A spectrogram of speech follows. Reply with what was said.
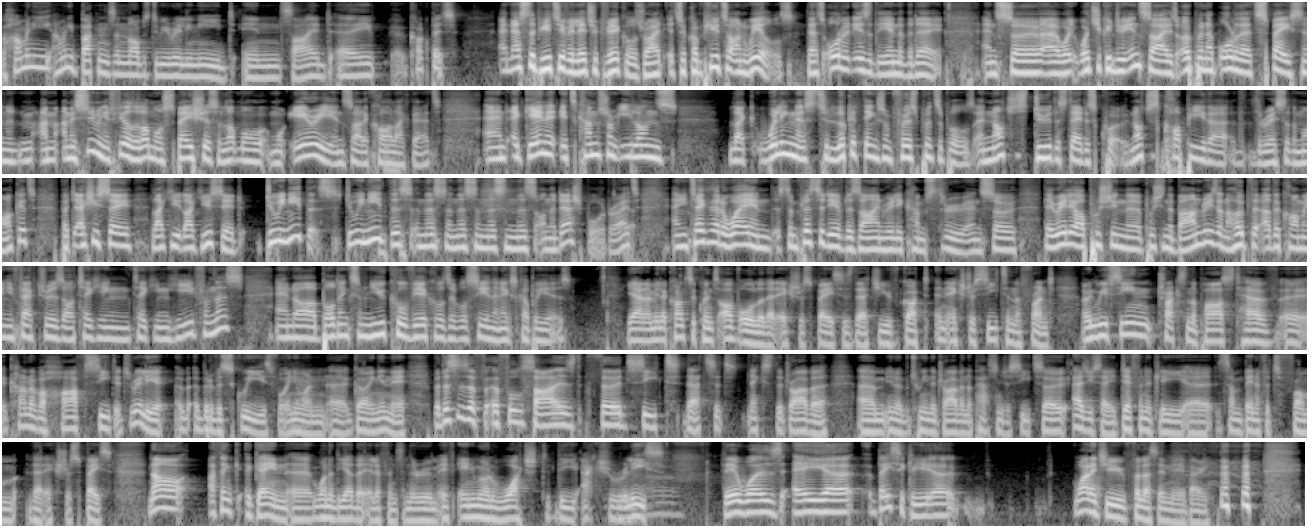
how many how many buttons and knobs do we really need inside a cockpit? And that's the beauty of electric vehicles, right? It's a computer on wheels. That's all it is at the end of the day. And so, uh, what, what you can do inside is open up all of that space, and it, I'm, I'm assuming it feels a lot more spacious and a lot more more airy inside a car like that. And again, it, it comes from Elon's like willingness to look at things from first principles and not just do the status quo, not just copy the the rest of the market, but to actually say, like you like you said, do we need this? Do we need this and this and this and this and this on the dashboard, right? And you take that away, and simplicity of design really comes through. And so they really are pushing the pushing the boundaries. And I hope that other car manufacturers are taking taking heed from this and are building some new cool vehicles that we'll see in the next couple of years. Yeah, and I mean, a consequence of all of that extra space is that you've got an extra seat in the front. I mean, we've seen trucks in the past have a, a kind of a half seat. It's really a, a bit of a squeeze for anyone uh, going in there. But this is a, f- a full-sized third seat that sits next to the driver, um, you know, between the driver and the passenger seat. So, as you say, definitely uh, some benefits from that extra space. Now, I think again, uh, one of the other elephants in the room. If anyone watched the actual release, there was a uh, basically. Uh, why don't you fill us in there, Barry?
